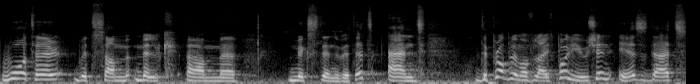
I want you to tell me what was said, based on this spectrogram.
water with some milk um, uh, mixed in with it. And the problem of light pollution is that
